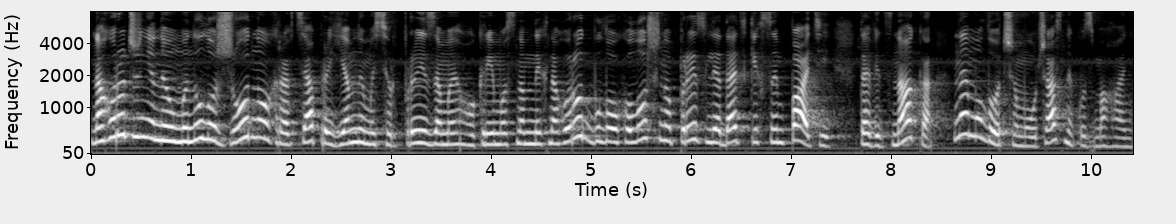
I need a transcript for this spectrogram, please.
Нагородження не оминуло жодного гравця приємними сюрпризами. Окрім основних нагород, було оголошено приз глядацьких симпатій та відзнака наймолодшому учаснику змагань.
